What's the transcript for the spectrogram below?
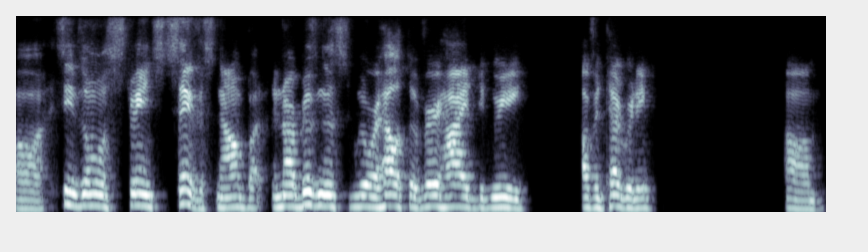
uh, it seems almost strange to say this now, but in our business, we were held to a very high degree of integrity. Um,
